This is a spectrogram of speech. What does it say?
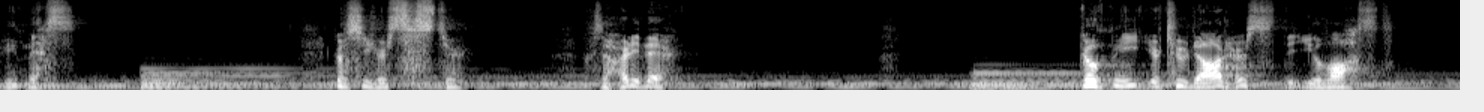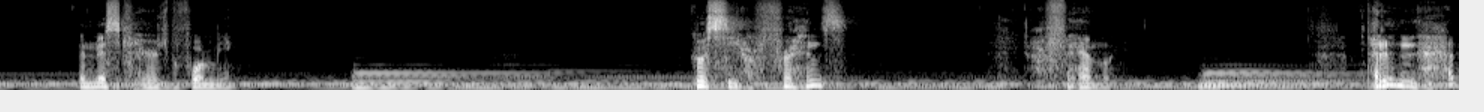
who you miss. Go see your sister who's already there. Go meet your two daughters that you lost in miscarriage before me. Go see our friends and our family. Better than that,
